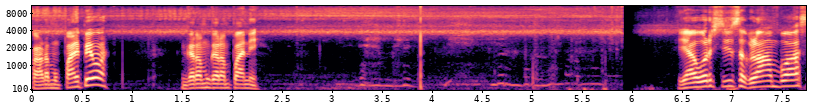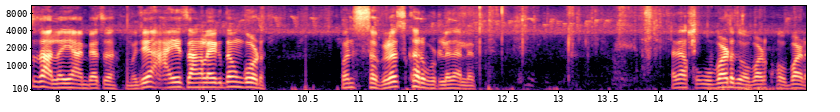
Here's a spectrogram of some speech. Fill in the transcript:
पाडा मग पाणी पिव. गरम गरम पाणी. या वर्षी सगळं आंबा असं झालं या आंब्याचं. म्हणजे आहे चांगला एकदम गोड. पण सगळंच खरबुटलं झालं. आता उबाड धोबाड खोबाड.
